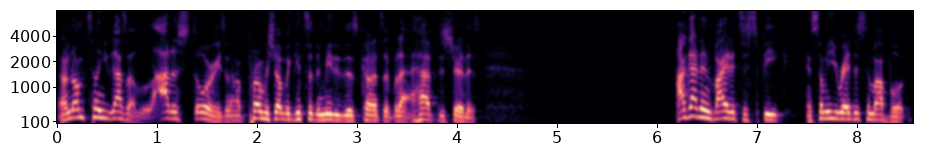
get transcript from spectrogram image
I know I'm telling you guys a lot of stories, and I promise you I'm gonna get to the meat of this concept, but I have to share this. I got invited to speak, and some of you read this in my book,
